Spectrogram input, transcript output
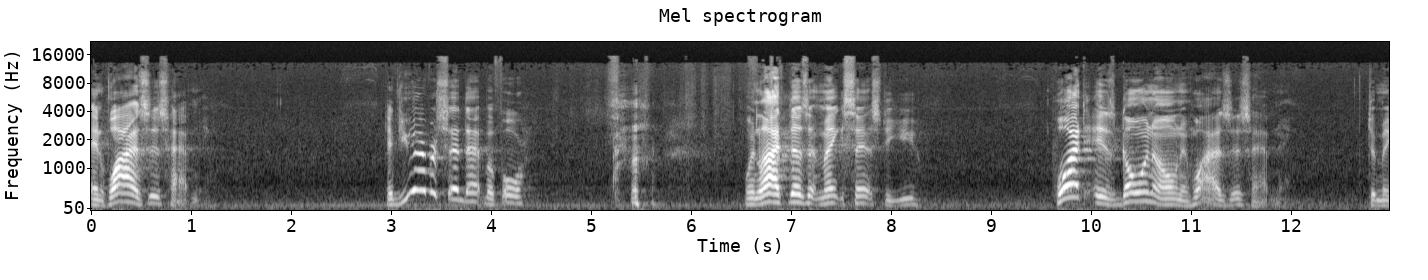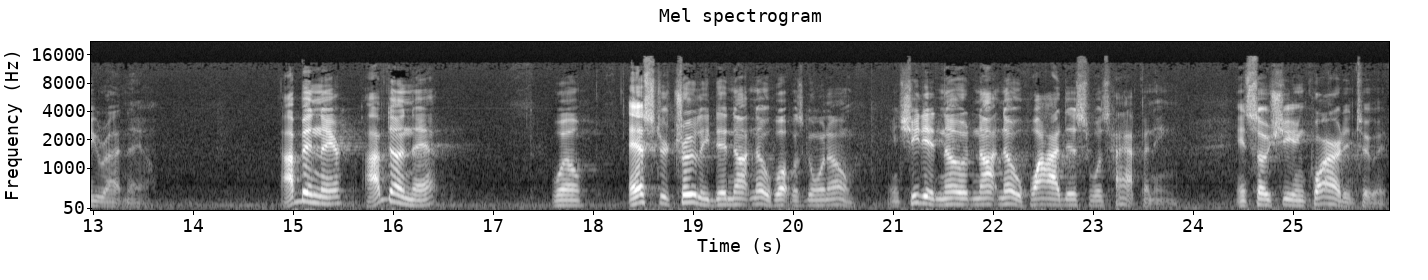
and why is this happening? Have you ever said that before? when life doesn't make sense to you? What is going on, and why is this happening to me right now? I've been there, I've done that. Well, Esther truly did not know what was going on. And she did know, not know why this was happening. And so she inquired into it.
